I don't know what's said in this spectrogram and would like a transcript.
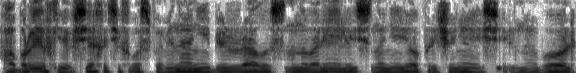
Обрывки всех этих воспоминаний безжалостно навалились на нее, причиняя сильную боль,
